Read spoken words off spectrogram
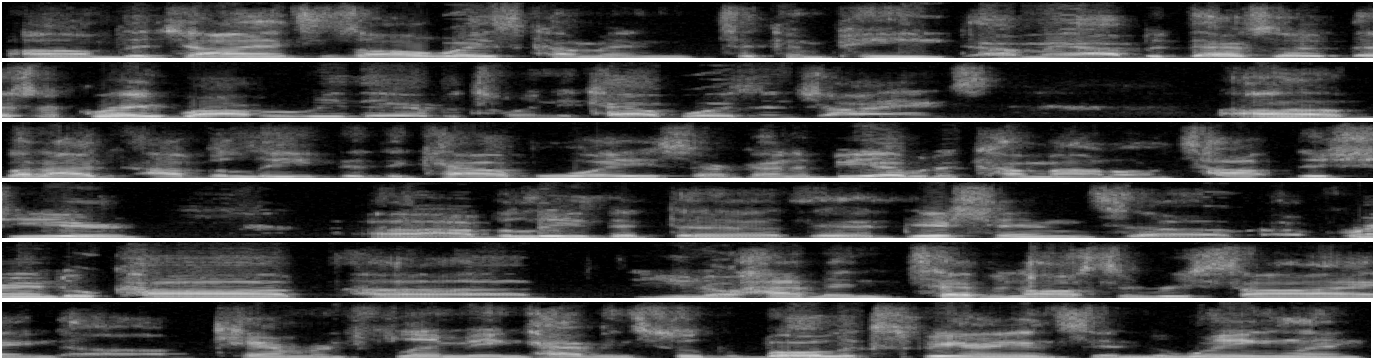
Um, the Giants is always coming to compete. I mean, I, there's a there's a great rivalry there between the Cowboys and Giants. Uh, but I, I, believe that the Cowboys are going to be able to come out on top this year. Uh, I believe that the the additions of, of Randall Cobb, uh, you know, having Tavon Austin resign, um, Cameron Fleming having Super Bowl experience in New England,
